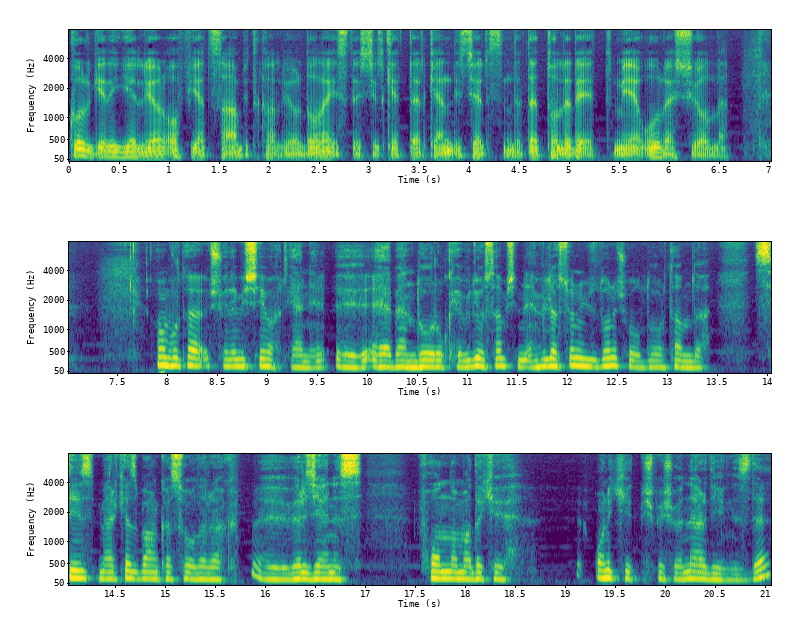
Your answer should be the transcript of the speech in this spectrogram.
Kur geri geliyor o fiyat sabit kalıyor. Dolayısıyla şirketler kendi içerisinde de tolere etmeye uğraşıyorlar. Ama burada şöyle bir şey var. Yani e, eğer ben doğru okuyabiliyorsam şimdi enflasyonun %13 olduğu ortamda siz Merkez Bankası olarak e, vereceğiniz fonlamadaki 12.75 önerdiğinizde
